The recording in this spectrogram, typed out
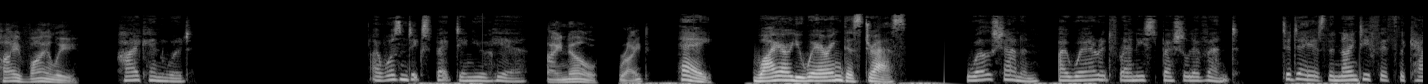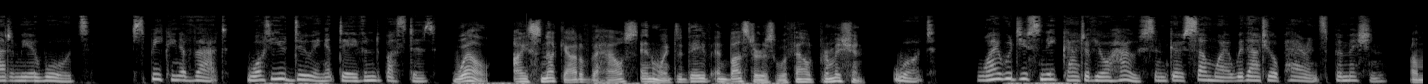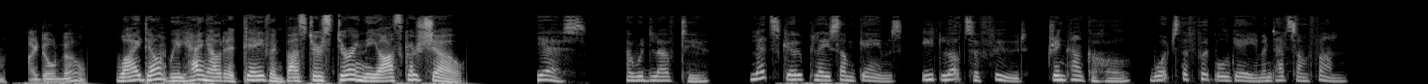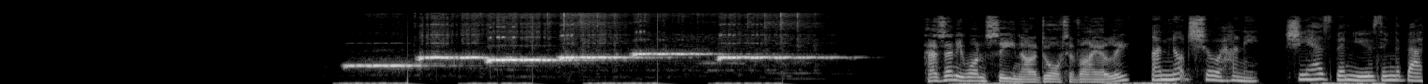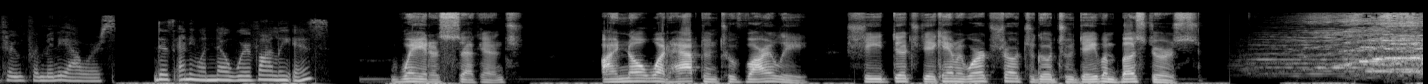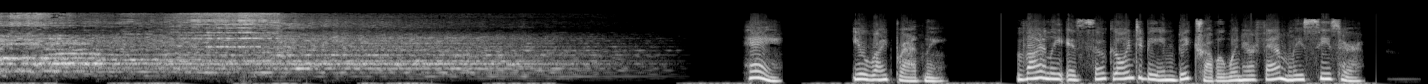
Hi Viley. Hi Kenwood. I wasn't expecting you here. I know, right? Hey, why are you wearing this dress? Well Shannon, I wear it for any special event. Today is the 95th Academy Awards. Speaking of that, what are you doing at Dave and Buster's? Well, I snuck out of the house and went to Dave and Buster's without permission. What? Why would you sneak out of your house and go somewhere without your parents' permission? Um, I don't know. Why don't we hang out at Dave and Buster's during the Oscar show? Yes. I would love to. Let's go play some games, eat lots of food, drink alcohol, watch the football game and have some fun. Has anyone seen our daughter Violi? I'm not sure, honey. She has been using the bathroom for many hours. Does anyone know where Viley is? Wait a second. I know what happened to Viley. She ditched the Academy Award show to go to Dave and Buster's. Hey. You're right, Bradley. Viley is so going to be in big trouble when her family sees her.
